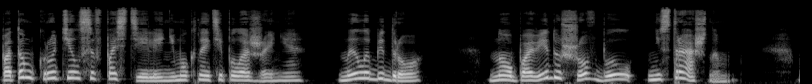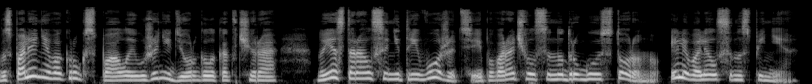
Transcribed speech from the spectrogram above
Потом крутился в постели и не мог найти положение. Ныло бедро. Но по виду шов был не страшным. Воспаление вокруг спало и уже не дергало, как вчера, но я старался не тревожить и поворачивался на другую сторону или валялся на спине.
